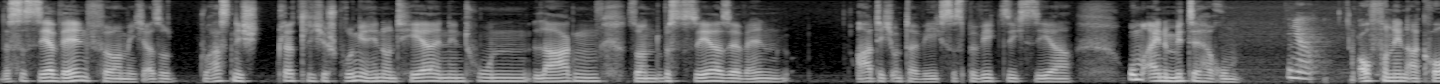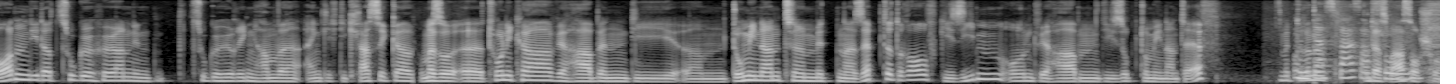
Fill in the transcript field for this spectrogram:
Das ist sehr wellenförmig. Also du hast nicht plötzliche Sprünge hin und her in den Tonlagen, sondern du bist sehr, sehr wellenartig unterwegs. Es bewegt sich sehr um eine Mitte herum. Ja. Auch von den Akkorden, die dazugehören, den dazugehörigen, haben wir eigentlich die Klassiker. Also äh, Tonika, wir haben die ähm, Dominante mit einer Septe drauf, G7, und wir haben die Subdominante F mit drin. Und das war's auch und das schon. War's auch schon.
